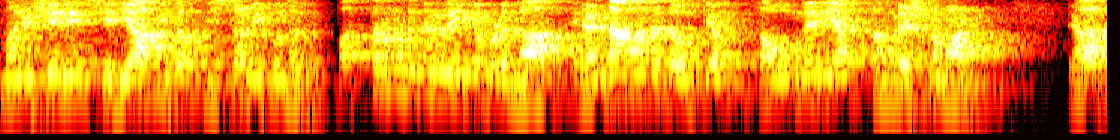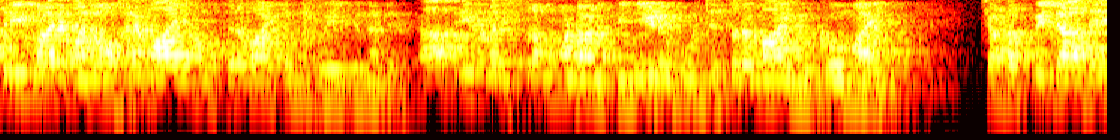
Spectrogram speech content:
മനുഷ്യന് ശരിയാമിതം വിശ്രമിക്കുന്നത്. വസ്ത്രം കൊണ്ട് നിർവഹിക്കപ്പെടുന്ന രണ്ടാമത്തെ ദൗത്യം സൗന്ദര്യ സംരക്ഷണമാണ്. രാത്രിയും വളരെ മനോഹരമായ ആ ഉത്തരവാദിത്തം നിർവഹിക്കുന്നുണ്ട്. രാത്രിയിലുള്ള വിശ്രമം കൊണ്ടാണ് പിന്നീട് ഊർജസ്വരമായ മുഖവുമായി ചടപ്പില്ലാതെ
